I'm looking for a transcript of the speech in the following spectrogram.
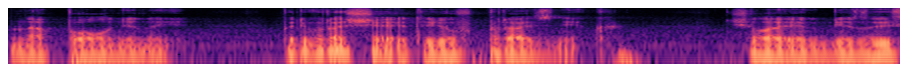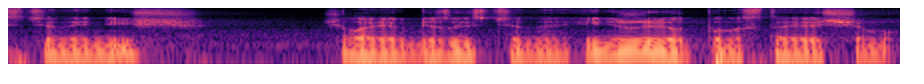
наполненной, превращает ее в праздник. Человек без истины нищ, человек без истины и не живет по-настоящему.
